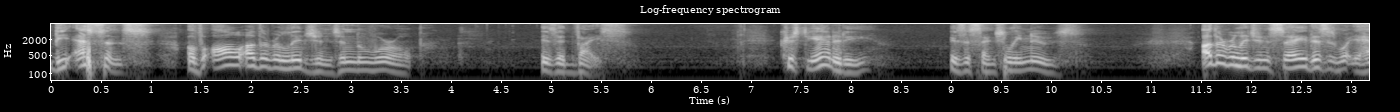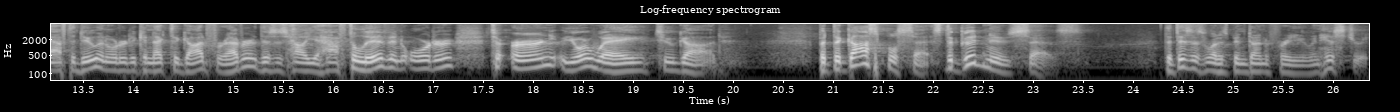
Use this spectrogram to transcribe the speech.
The essence of all other religions in the world is advice. Christianity is essentially news. Other religions say this is what you have to do in order to connect to God forever. This is how you have to live in order to earn your way to God. But the gospel says, the good news says, that this is what has been done for you in history.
